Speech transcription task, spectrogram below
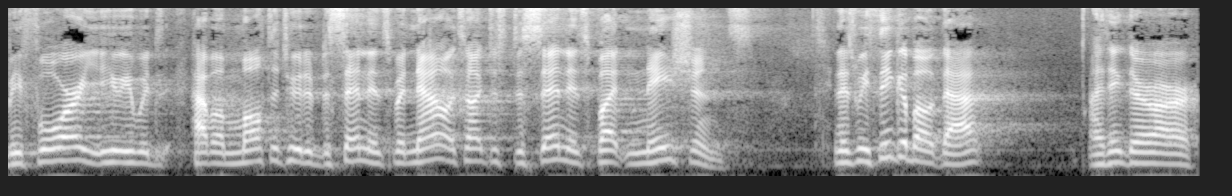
Before, he would have a multitude of descendants, but now it's not just descendants, but nations. And as we think about that, I think there are,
